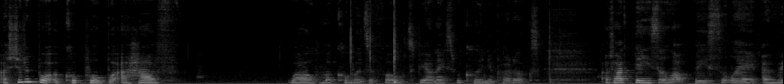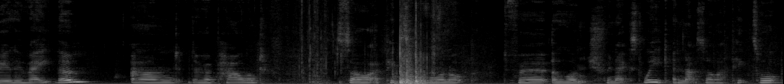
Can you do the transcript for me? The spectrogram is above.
I should have bought a couple, but I have, well, my cupboards are full, to be honest, with cleaning products. I've had these a lot recently. I really rate them, and they're a pound. So I picked another one up for a lunch for next week and that's all I've picked up.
